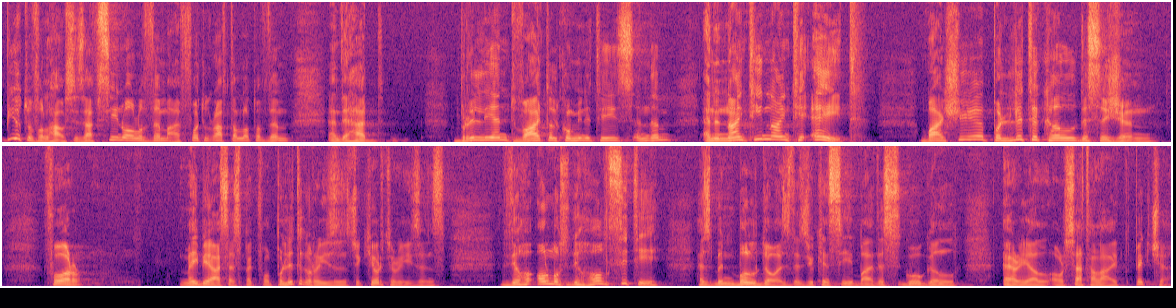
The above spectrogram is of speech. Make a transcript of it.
beautiful houses. I've seen all of them, I've photographed a lot of them, and they had brilliant, vital communities in them. And in 1998, by sheer political decision for maybe I suspect for political reasons, security reasons, the, almost the whole city has been bulldozed, as you can see by this Google aerial or satellite picture.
